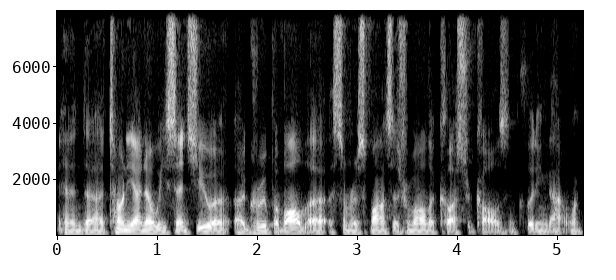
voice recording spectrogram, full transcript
and uh, Tony, I know we sent you a, a, group of all the some responses from all the cluster calls, including that one.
